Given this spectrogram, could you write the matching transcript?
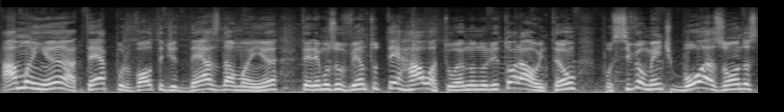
Amanhã, até por volta de 10 da manhã, teremos o vento terral atuando no litoral. Então, possivelmente boas ondas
